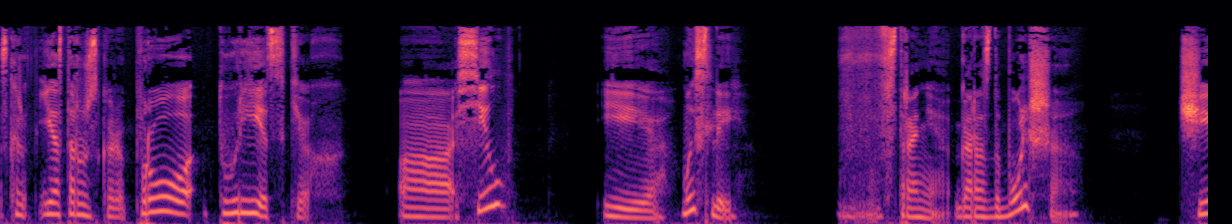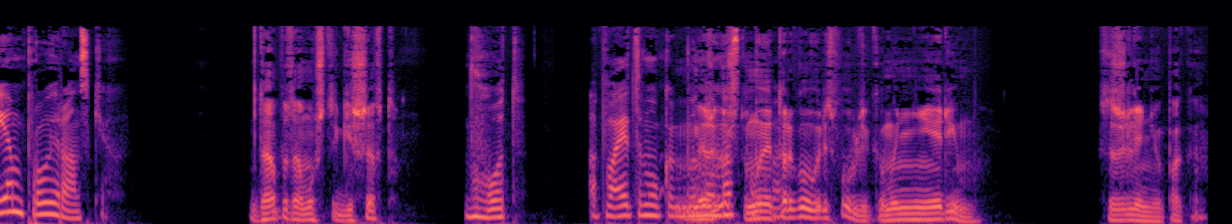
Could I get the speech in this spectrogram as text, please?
скажем, я осторожно скажу, про турецких а, сил и мыслей в стране гораздо больше, чем про иранских. Да, потому что гешефт. Вот. А поэтому как бы... Между ну, что мы торговая республика, мы не Рим, к сожалению, пока.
